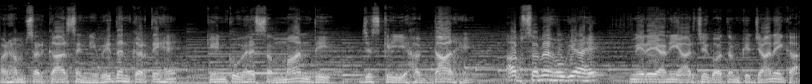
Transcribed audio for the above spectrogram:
और हम सरकार से निवेदन करते हैं कि इनको वह सम्मान दे, जिसके ये हकदार हैं। अब समय हो गया है, मेरे यानी आरजे गौतम के जाने का।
